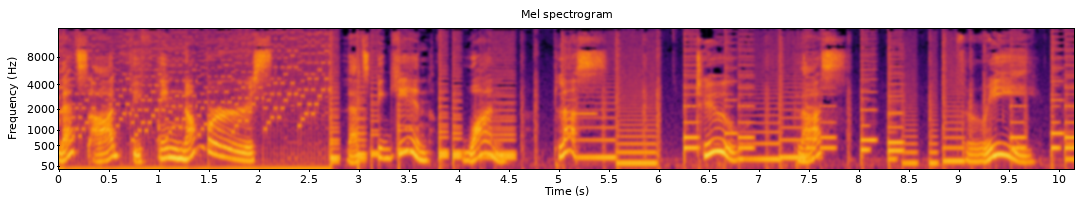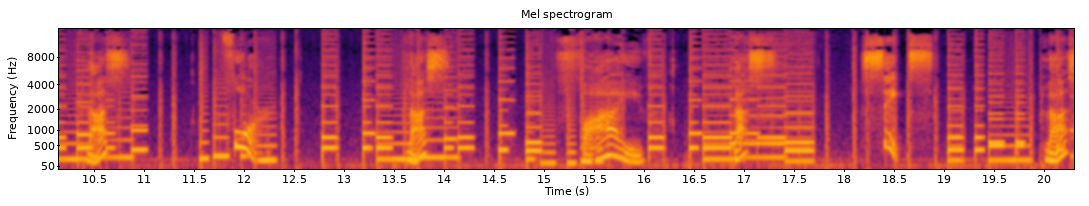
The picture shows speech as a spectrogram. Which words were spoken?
Let's add 15 numbers. Let's begin. 1 plus 2 plus 3 plus 4 plus 5 plus 6 plus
